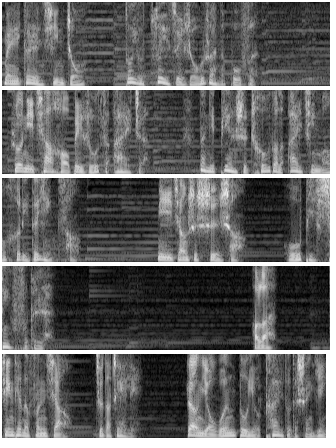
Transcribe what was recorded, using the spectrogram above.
每个人心中都有最最柔软的部分，若你恰好被如此爱着，那你便是抽到了爱情盲盒里的隐藏，你将是世上无比幸福的人。好了，今天的分享就到这里，让有温度、有态度的声音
